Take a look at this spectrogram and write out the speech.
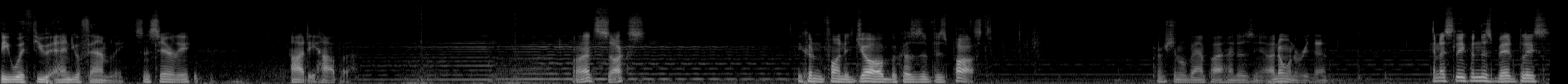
be with you and your family. Sincerely, Artie Harper. Well, that sucks. He couldn't find a job because of his past. Professional vampire hunters. Yeah, I don't want to read that. Can I sleep in this bed, please?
